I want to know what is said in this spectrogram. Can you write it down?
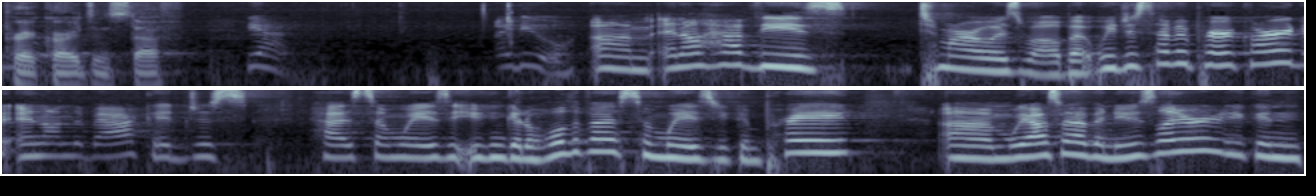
prayer cards and stuff? Yeah, I do. Um, and I'll have these tomorrow as well. But we just have a prayer card, and on the back, it just has some ways that you can get a hold of us, some ways you can pray. Um, we also have a newsletter. You can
